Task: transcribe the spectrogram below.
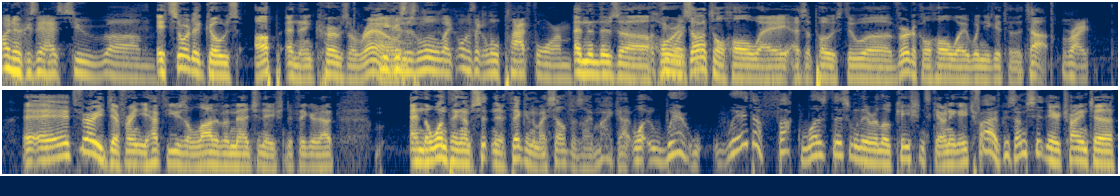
Oh know because it has two. Um, It sort of goes up and then curves around. because there's a little like almost like a little platform. and then there's a more horizontal hallway as opposed to a vertical hallway when you get to the top. Right. I- It's very different. You have to use a lot of imagination to figure it out. And the one thing I'm sitting there thinking to myself is like, my God, what, where, where the fuck was this when they were location scouting H5? Because I'm sitting here trying to,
